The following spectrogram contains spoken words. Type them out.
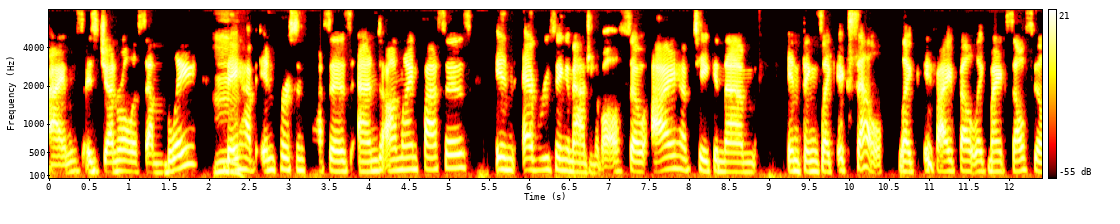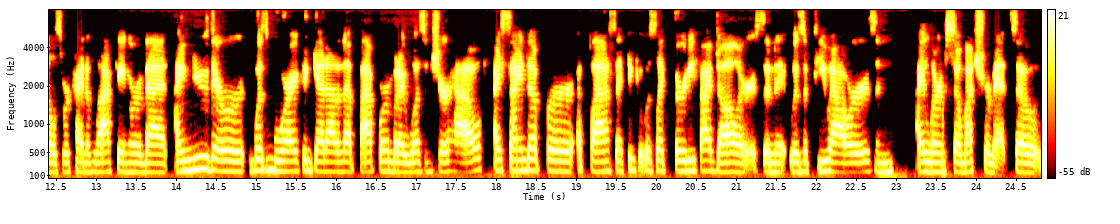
times is General Assembly. Mm. They have in-person classes and online classes in everything imaginable. So I have taken them in things like Excel. Like if I felt like my Excel skills were kind of lacking or that I knew there was more I could get out of that platform, but I wasn't sure how, I signed up for a class. I think it was like $35 and it was a few hours and I learned so much from it. So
